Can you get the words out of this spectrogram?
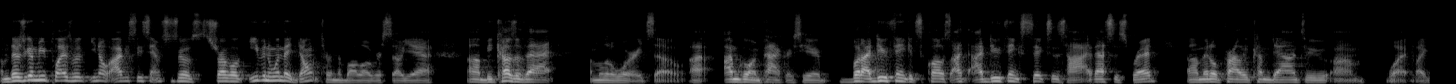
Um, there's going to be plays with, you know, obviously San Francisco struggled even when they don't turn the ball over. So yeah, um, because of that, I'm a little worried. So uh, I'm going Packers here, but I do think it's close. I, I do think six is high. That's the spread. Um, it'll probably come down to um, what, like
